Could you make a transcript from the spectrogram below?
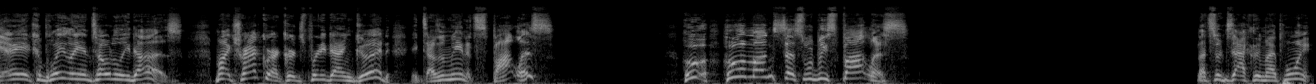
It completely and totally does. My track record's pretty dang good. It doesn't mean it's spotless. Who who amongst us would be spotless? That's exactly my point.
